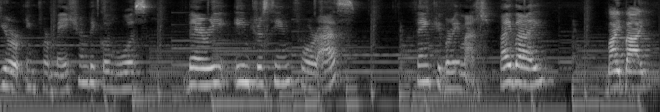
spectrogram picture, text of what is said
your information because it was very interesting for us. Thank you very much. Bye bye. Bye bye.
